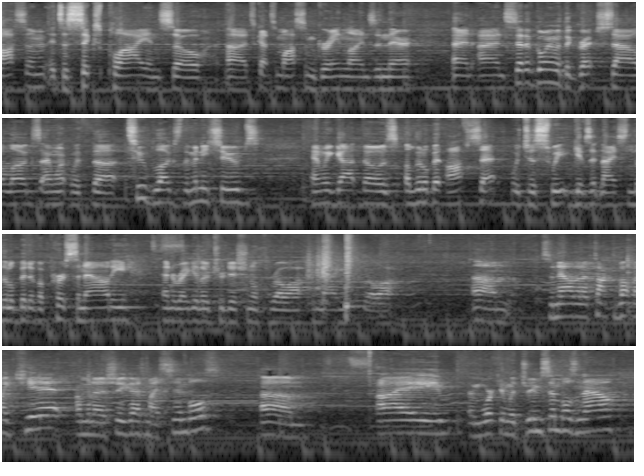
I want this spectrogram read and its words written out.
awesome, it's a six ply and so uh, it's got some awesome grain lines in there. And uh, instead of going with the Gretsch style lugs, I went with the tube lugs, the mini tubes, and we got those a little bit offset, which is sweet, gives it nice little bit of a personality and a regular traditional throw off, magnet throw off. Um, so now that I've talked about my kit, I'm gonna show you guys my cymbals. Um, I am working with Dream Cymbals now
